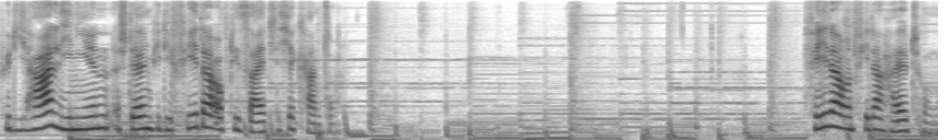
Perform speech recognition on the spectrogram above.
Für die Haarlinien stellen wir die Feder auf die seitliche Kante. Feder und Federhaltung.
